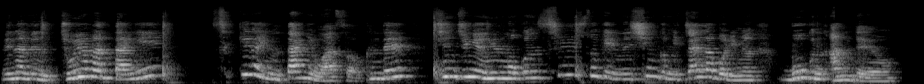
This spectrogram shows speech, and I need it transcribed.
왜냐면 조열한 땅이 습기가 있는 땅이 와서 근데 진중의 을목은 술 속에 있는 신금이 잘라버리면 목은 안 돼요.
